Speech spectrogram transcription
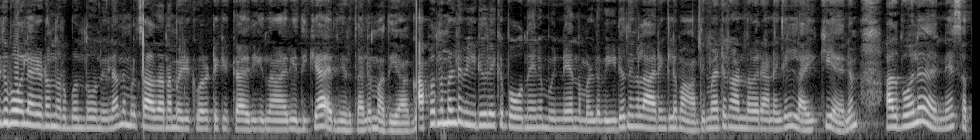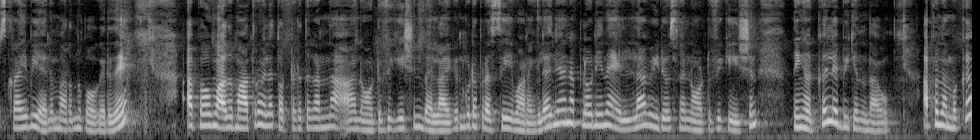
ഇതുപോലെ അരിയുടെ നിർബന്ധമൊന്നുമില്ല നമ്മൾ സാധാരണ മെഴുക്ക് പുരട്ടിക്കൊക്കെ അരിയുന്ന ആ രീതിക്ക് അരിഞ്ഞെടുത്താലും മതിയാകും. അപ്പോൾ നമ്മളുടെ വീഡിയോയിലേക്ക് പോകുന്നതിന് മുന്നേ നമ്മളുടെ വീഡിയോ നിങ്ങൾ ആരെങ്കിലും ആദ്യമായിട്ട് കാണുന്നവരാണെങ്കിൽ ലൈക്ക് ചെയ്യാനും അതുപോലെ തന്നെ സബ്സ്ക്രൈബ് ചെയ്യാനും മറന്നു പോകരുതേ. അപ്പം അത് മാത്രമല്ല തൊട്ടടുത്ത് കാണുന്ന ആ നോട്ടിഫിക്കേഷൻ ബെല്ലൈക്കൺ കൂടെ പ്രസ് ചെയ്യുവാണെങ്കിൽ ഞാൻ അപ്ലോഡ് ചെയ്യുന്ന എല്ലാ വീഡിയോസിന്റെ നോട്ടിഫിക്കേഷൻ നിങ്ങൾക്ക് ലഭിക്കുന്നതാകും അപ്പോൾ നമുക്ക്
